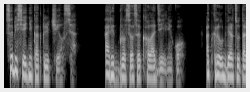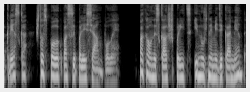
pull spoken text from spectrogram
собеседник отключился. Арит бросился к холодильнику. Открыл дверцу так резко, что с полок посыпались ампулы. Пока он искал шприц и нужный медикамент,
